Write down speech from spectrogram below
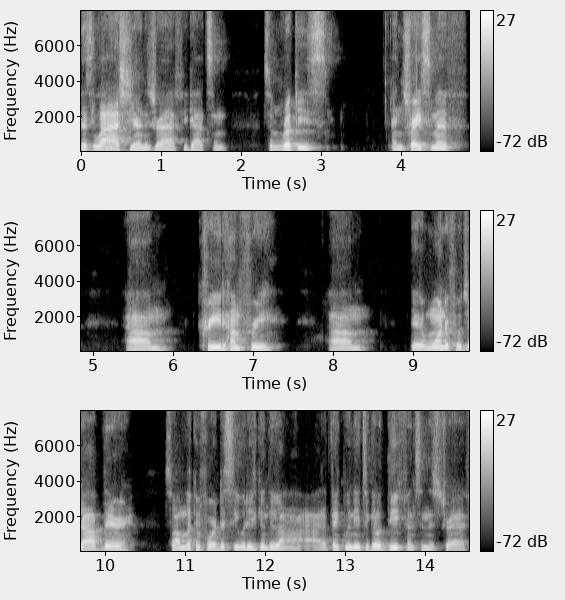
this last year in the draft, he got some some rookies and Trey Smith, um, Creed Humphrey um, did a wonderful job there. So I'm looking forward to see what he can do. I, I, think we need to go defense in this draft.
